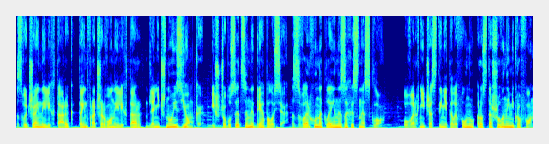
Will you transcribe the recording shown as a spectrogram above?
звичайний ліхтарик та інфрачервоний ліхтар для нічної зйомки. І щоб усе це не дряпалося, зверху наклеєне захисне скло. У верхній частині телефону розташований мікрофон,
